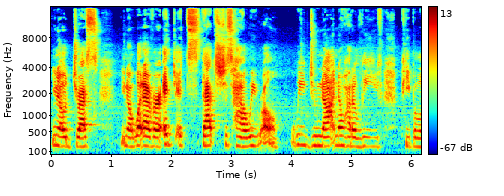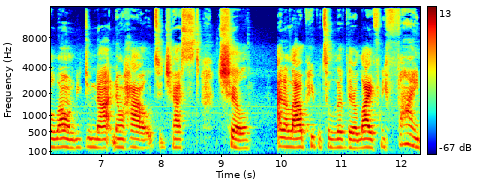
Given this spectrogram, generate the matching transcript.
you know, dress, you know, whatever. It, it's that's just how we roll. We do not know how to leave people alone. We do not know how to just chill and allow people to live their life. We find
